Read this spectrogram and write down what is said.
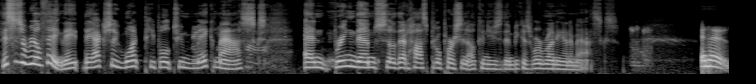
This is a real thing. They they actually want people to make masks and bring them so that hospital personnel can use them because we're running out of masks. It is.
